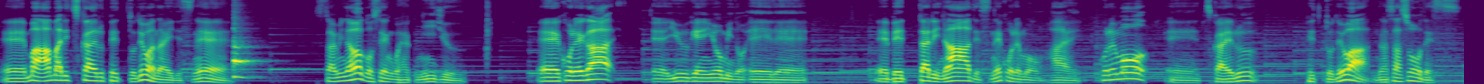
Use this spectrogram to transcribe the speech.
えまああまり使えるペットではないですね。スタミナは5520。えこれが、え有限読みの英霊。えべったりなーですね、これも。はい。これも、え使えるペットではなさそうです。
